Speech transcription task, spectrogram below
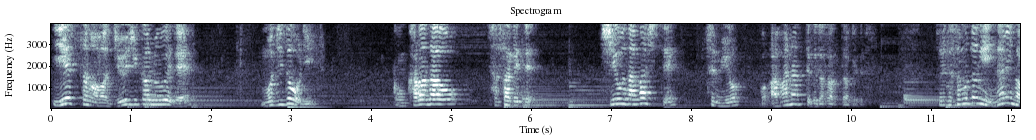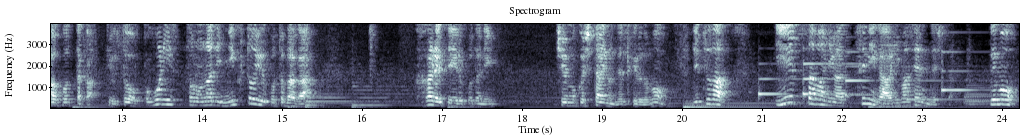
イエス様は十字架の上で文字通りこの体を捧げて血を流して罪をあがなってくださったわけです。そしてその時に何が起こったかというとここにその同じ肉という言葉が書かれていることに注目したいのですけれども実はイエス様には罪がありませんでした。でも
